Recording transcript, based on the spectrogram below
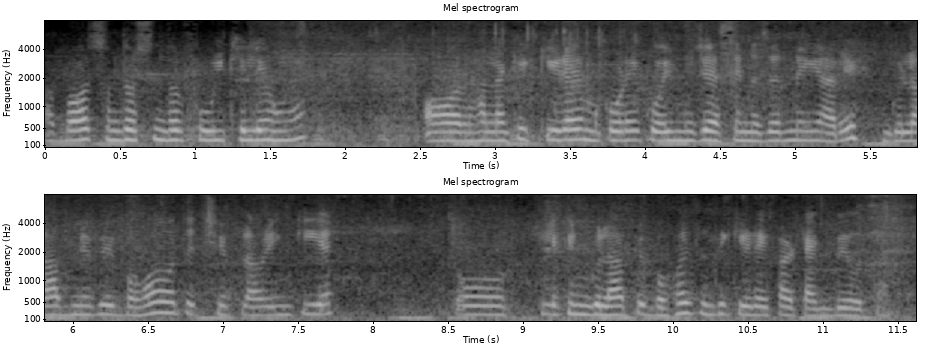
और बहुत सुंदर सुंदर फूल खिले हुए हैं। और हालाँकि कीड़े मकोड़े कोई मुझे ऐसे नज़र नहीं आ रहे। गुलाब ने भी बहुत अच्छी फ्लावरिंग की है। तो लेकिन गुलाब पे बहुत जल्दी कीड़े का अटैक भी होता है।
